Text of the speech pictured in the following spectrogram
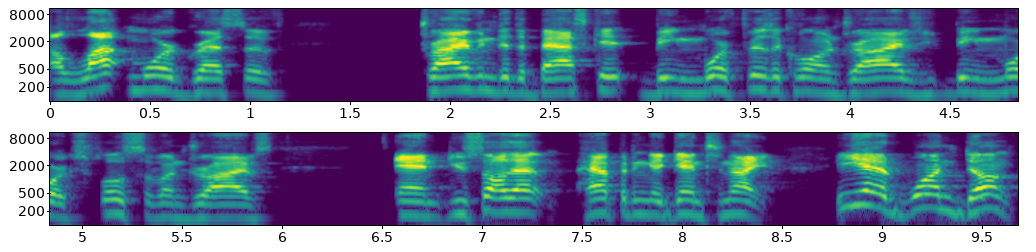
a lot more aggressive, driving to the basket, being more physical on drives, being more explosive on drives. And you saw that happening again tonight. He had one dunk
